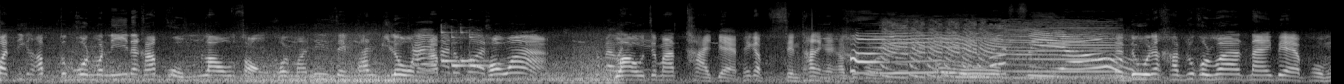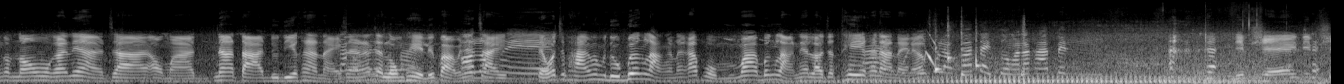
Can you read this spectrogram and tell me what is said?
คนวันนี้นะครับ ผมเราสองคนมาที่เซนทรันบิโลนะครับ ใช่ค่ะทุกคน เพราะว่าทำไมวันนี้เราจะมาถ่ายแบบให้กับเซนทรันยังไงครับทุกคนโอ้โหเฟี้ยวแต่ดูนะครับ ทุกคนว่านายแบบผมกับน้องโฟกัสเนี่ยจะออกมาหน้าตาดูดีขนาดไหนนะน่าจะลงเพจหรือเปล่าไม่แน่ใจ แต่ว่าจะพาให้มาดูเบื้องหลังนะครับ ผมว่าเบื้องหลังเนี่ยเราจะเท่ขนาดไหนนะครับพวกเราก็แต่งตัวมานะคะเป็นดิฟเชคดิฟเช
